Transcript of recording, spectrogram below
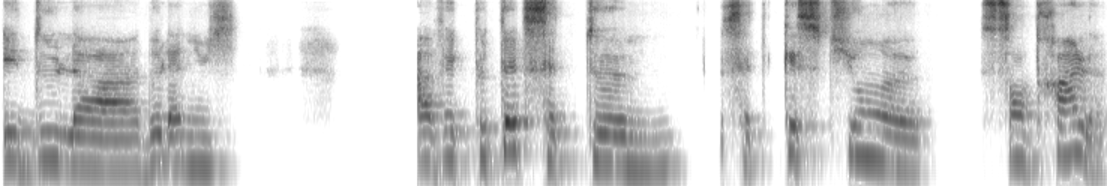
et de la, de la nuit. Avec peut-être cette, euh, cette question euh, centrale,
